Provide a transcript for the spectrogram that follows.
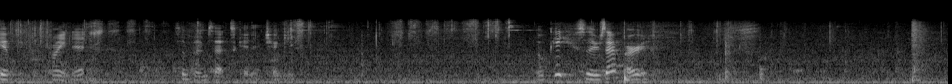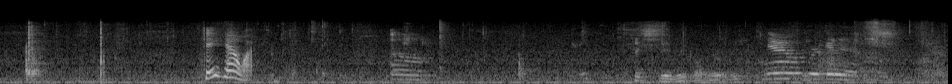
If we can find it. Sometimes that's kind of tricky. Okay, so there's that part. Okay, now what? Um, Sixteen week on there, at least. now we're gonna um,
